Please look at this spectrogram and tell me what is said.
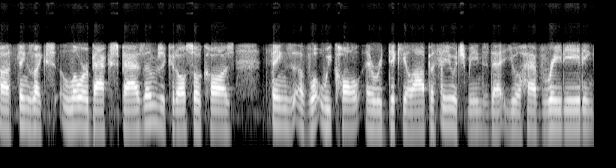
uh, things like lower back spasms. It could also cause things of what we call a radiculopathy, which means that you will have radiating,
